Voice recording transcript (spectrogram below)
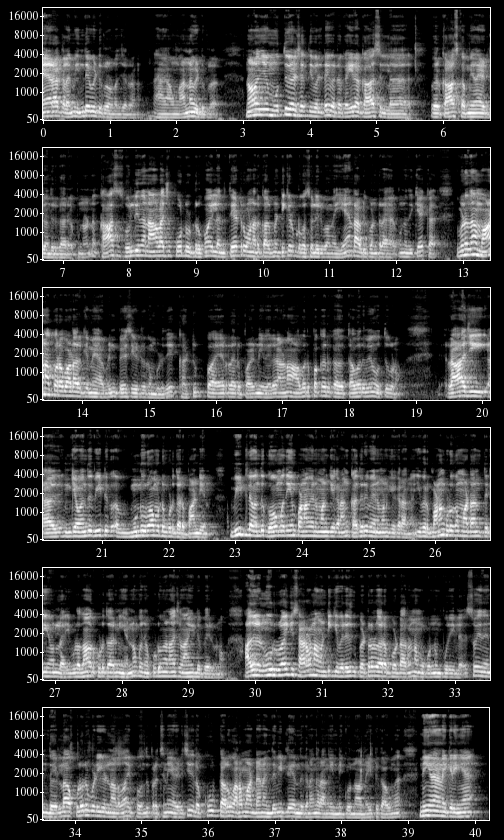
நேராக கிளம்பி இந்த வீட்டுக்குள்ளே நுழைஞ்சிடுறாங்க. அவங்க அண்ணன் வீட்டுக்குள்ளே நுழைஞ்சு முத்துவேல் சக்தி வேல்கிட்ட வேறு கையில் காசு இல்லை. இவர் காசு கம்மியாக தான் எடுத்து வந்திருக்காரு அப்படின்னு. காசு சொல்லி தான் நாங்களாச்சும் போட்டு விட்ருப்போம் இல்லை அந்த தேட்டர் ஓனர் கால் பண்ணி டிக்கெட் கொடுக்க சொல்லியிருப்பாங்க ஏன்டா அப்படி பண்ணுற அப்படின்னு வந்து கேட்க இவனு தான் மான குறைபாடாக இருக்குமே அப்படின்னு பேசிக்கிட்டு இருக்கும் பொழுது கடுப்பாயிடுறாரு பழனிவேலு. ஆனால் அவர் பக்கம் இருக்க தவறுமே ஒத்துக்கணும். ராஜி இங்கே வந்து வீட்டுக்கு முந்நூறுரூவா மட்டும் கொடுத்தாரு பாண்டியன். வீட்டில் வந்து கோமதியும் பணம் வேணுமான்னு கேட்குறாங்க கதிர் வேணுமான்னு கேட்குறாங்க இவர் பணம் கொடுக்க மாட்டான்னு தெரியும்ல இவ்வளோ தான் அவர் கொடுத்தாரு நீங்கள் இன்னும் கொஞ்சம் கொடுங்கனாச்சும் வாங்கிட்டு போயிருக்கணும். அதில் நூறுரூவாய்க்கு சரவணா வண்டிக்கு வேறு எதுக்கு பெட்ரோல் வேறு போட்டாருன்னு நமக்கு ஒன்றும் புரியல. ஸோ இது இந்த எல்லா குளறுபடிகள்னால தான் இப்போ வந்து பிரச்சனையாயிடுச்சு. இதில் கூப்பிட்டாலும் வரமாட்டேன். இந்த வீட்டிலே இருந்துக்கிறேங்கிறாங்க. இன்றைக்கி ஒரு நாள் நைட்டுக்கு அவங்க. நீங்கள் என்ன நினைக்கிறீங்க?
